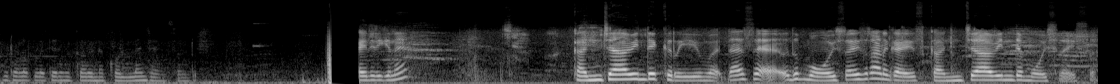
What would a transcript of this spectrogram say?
ഇവിടെയുള്ള പുള്ളിക്കാർ മിക്കവാറും എന്നെ കൊല്ലാൻ ചാൻസ് ഉണ്ട്. കയ്യിലിരിക്കുന്നേ? കഞ്ചാവിന്റെ ക്രീം ഇത് മോയ്സ്ചറൈസറാണ് ഗൈസ് കഞ്ചാവിന്റെ മോയ്സ്ചറൈസർ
